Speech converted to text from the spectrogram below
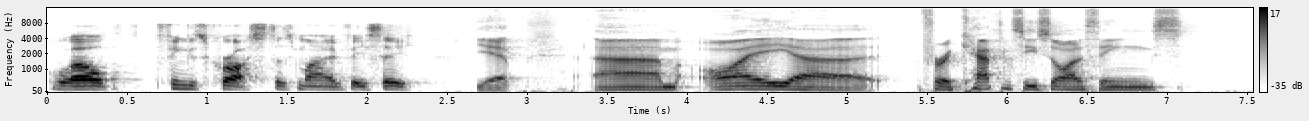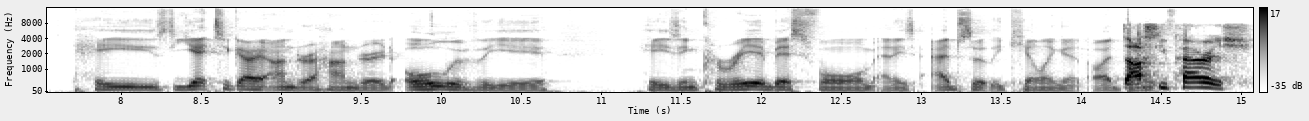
Well, fingers crossed as my VC. Yep. Um, I uh, for a captaincy side of things, he's yet to go under hundred all of the year. He's in career best form, and he's absolutely killing it. I Darcy Parish.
